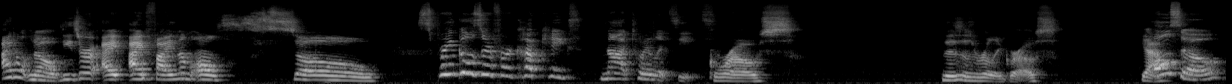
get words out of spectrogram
I don't know. These are I I find them all so Sprinkles are for cupcakes, not toilet seats. gross. This is really gross. Yeah. Also,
